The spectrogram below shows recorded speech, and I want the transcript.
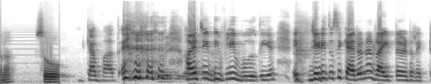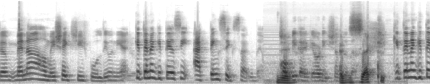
ਹਨਾ? ਸੋ ਕੀ ਬਾਤ ਹੈ। ਹਰ ਚੀਜ਼ ਡੀਪਲੀ ਬੋਲਦੀ ਹੈ। ਇੱਕ ਜਿਹੜੀ ਤੁਸੀਂ ਕਹਿ ਰਹੇ ਹੋ ਨਾ ਰਾਈਟਰ ਡਾਇਰੈਕਟਰ ਮੈਂ ਨਾ ਹਮੇਸ਼ਾ ਇੱਕ ਚੀਜ਼ ਬੋਲਦੀ ਹੁੰਦੀ ਹਾਂ। ਕਿਤੇ ਨਾ ਕਿਤੇ ਅਸੀਂ ਐਕਟਿੰਗ ਸਿੱਖ ਸਕਦੇ ਹਾਂ। ਕਾਪੀ ਕਰਕੇ ਆਡੀਸ਼ਨ ਦਾ ਐਗਜ਼ੈਕਟਲੀ ਕਿਤੇ ਨਾ ਕਿਤੇ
